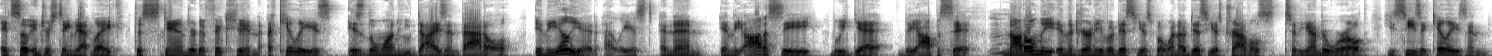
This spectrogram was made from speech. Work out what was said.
It's so interesting that like the standard of fiction, Achilles is the one who dies in battle in the Iliad, at least, and then in the Odyssey, we get the opposite. Mm-hmm. Not only in the journey of Odysseus, but when Odysseus travels to the underworld, he sees Achilles, and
